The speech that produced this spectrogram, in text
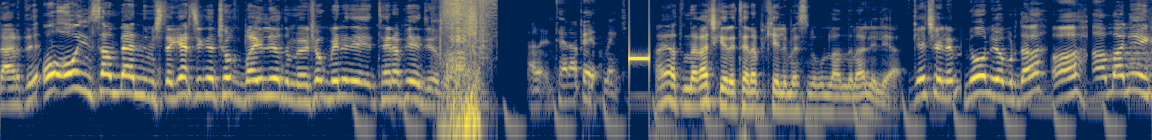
derdi o o insan bendim işte gerçekten çok bayılıyordum böyle çok beni terapi ediyordu. Yani terapi etmek. Hayatında kaç kere terapi kelimesini kullandın Halil ya? Geçelim. Ne oluyor burada? Ah amanin.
